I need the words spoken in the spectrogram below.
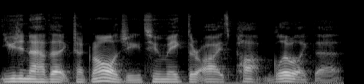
you did not have that technology to make their eyes pop, glow like that.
